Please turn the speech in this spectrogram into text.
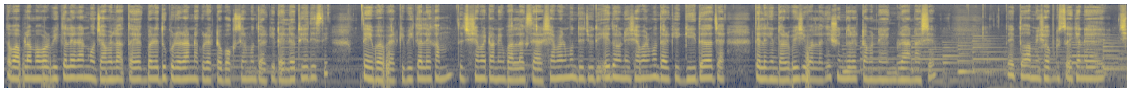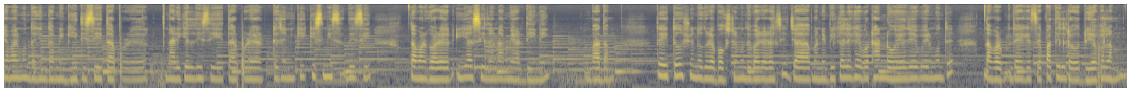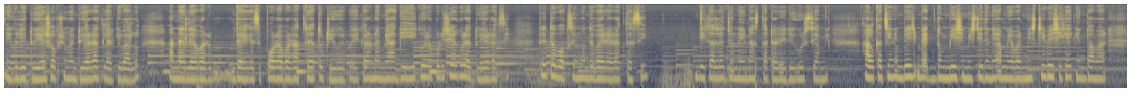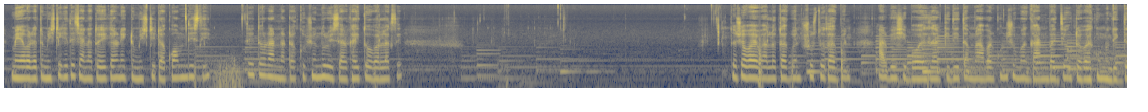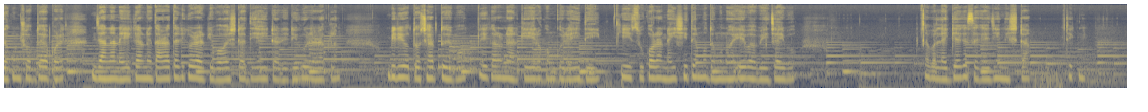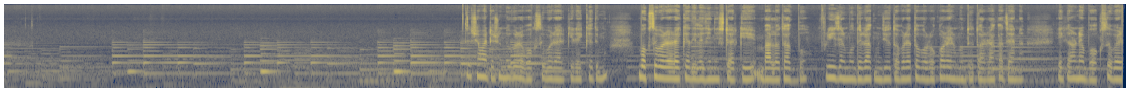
তো ভাবলাম আবার বিকালে রান্না ঝামেলা, তাই একবারে দুপুরে রান্না করে একটা বক্সের মধ্যে আর কি ডাইলা থুয়ে দিছি। তো এইভাবে আর কি বিকালে খাম। তো যে সেমাইটা অনেক ভালো লাগছে, আর শ্যামের মধ্যে যদি এই ধরনের শ্যামের মধ্যে আর কি ঘি দেওয়া যায়, তাহলে কিন্তু আরও বেশি ভালো লাগে। সুন্দর একটা মানে গ্রান আসে। তো এই তো আমি সব কিছু এখানে শ্যামার মধ্যে কিন্তু আমি ঘি দিছি, তারপরে নারিকেল দিছি, তারপরে একটা জানি কি কিশমিশ দিছি। তো আমার ঘরের ইয়া ছিল না, আমি আর দিইনি, বাদাম। তো এই তো সুন্দর করে বক্সটার মধ্যে বাইরে রাখছি, যা মানে বিকালে খাইবো, ঠান্ডা হয়ে যাবে এর মধ্যে। আবার দেখা গেছে পাতিলটাও ধুয়ে ফেলাম, এগুলি ধুয়ে সবসময় ধুয়ে রাখলে আর কি ভালো। আর নাইলে আবার দেখা গেছে পর আবার রাত্রে এতটি হইব, এই কারণে আমি আগে ই করে পরিষ্কার করে ধুয়ে রাখছি। তো এই তো বক্সের মধ্যে বাইরে রাখতেছি। বিকালের জন্য এই নাস্তাটা রেডি করছি আমি। হালকা চিনি, বেশ, একদম বেশি মিষ্টি দিনে আমি আবার মিষ্টি বেশি খাই, কিন্তু আমার মেয়ে আবার এত মিষ্টি খেতে চায় না, তো এই কারণে একটু মিষ্টিটা কম দিছি। তো তো রান্নাটা খুব সুন্দর হয়েছে, আর খাইতেও ভালো লাগছে। তো সবাই ভালো থাকবেন, সুস্থ থাকবেন। আর বেশি বয়স আর কি দিতাম না, আবার কোন সময় গান বাজিয়ে উঠে বা কোনো দিক দিয়ে কোন শব্দ হয়ে পড়ে, জানা নেই। এই কারণে তাড়াতাড়ি করে আর কি বয়সটা দিয়ে এইটা রেডি করে রাখলাম। ভিডিও তো ছাড়তে হইব। এই কারণে আর কি এরকম করে এই দিই। কিছু করার নাই, শীতের মধ্যে মনে হয় এভাবেই যাইব। আবার লাগিয়ে গেছে এই জিনিসটা, ঠিক তো সময়টা সুন্দর করে বক্সে ভরে আর কি রেখে দিব বক্সে ভরে রেখে দিলে জিনিসটা আর কি ভালো থাকব। ফ্রিজের মধ্যে রাখব, যেহেতু আবার এত বড় কড়াইয়ের মধ্যে তো আর রাখা যায় না। এই কারণে বক্সে ভরে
